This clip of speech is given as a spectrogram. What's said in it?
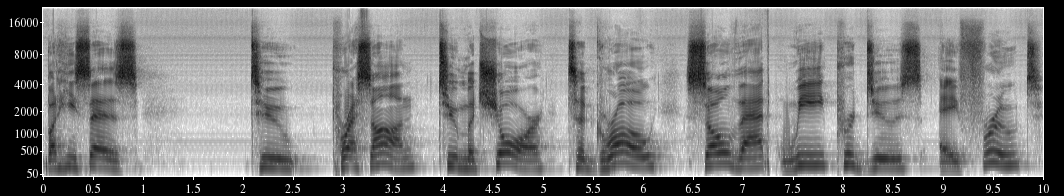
But he says to press on, to mature, to grow so that we produce a fruit.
